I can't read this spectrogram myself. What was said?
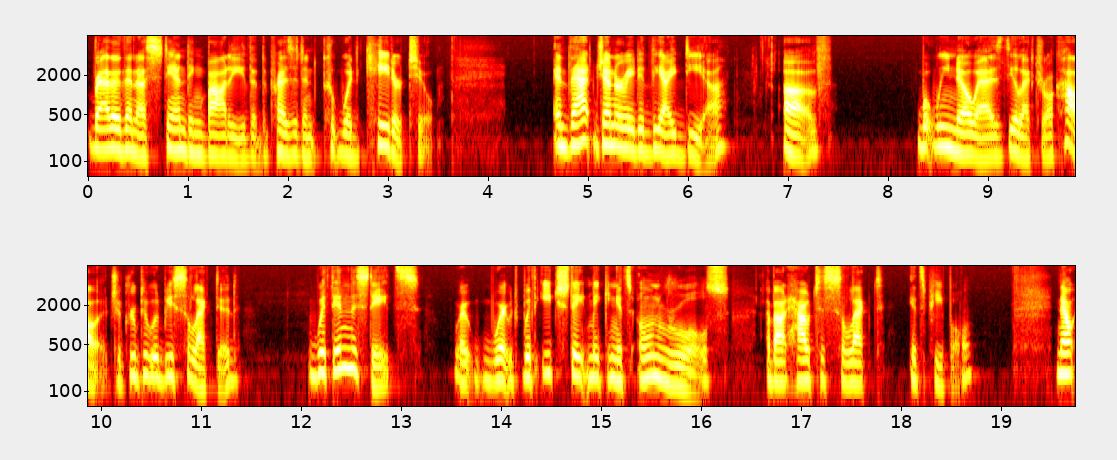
rather than a standing body that the president would cater to. And that generated the idea of what we know as the Electoral College, a group that would be selected within the states, right, where, with each state making its own rules about how to select its people. Now,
